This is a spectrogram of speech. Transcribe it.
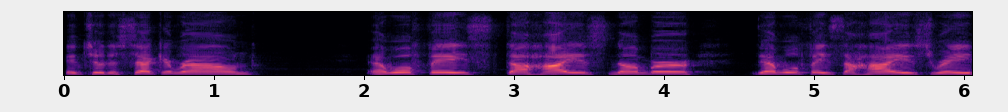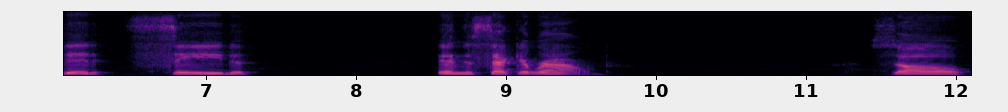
into the second round. And we'll face the highest number then we'll face the highest rated seed in the second round. So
